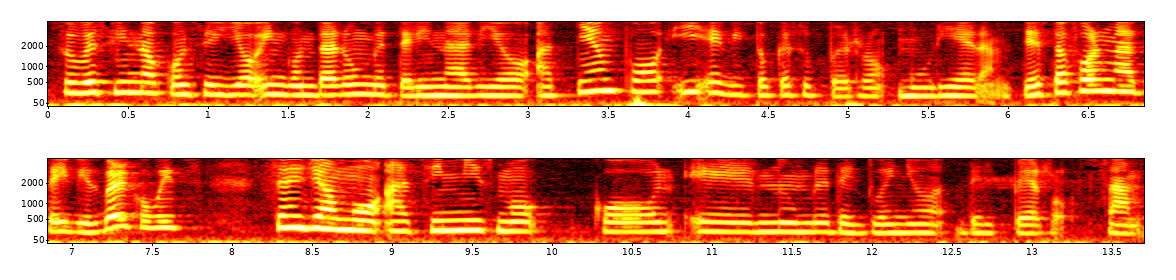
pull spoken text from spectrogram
Su vecino consiguió encontrar un veterinario a tiempo y evitó que su perro muriera. De esta forma, David Berkowitz se llamó a sí mismo con el nombre del dueño del perro, Sam.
